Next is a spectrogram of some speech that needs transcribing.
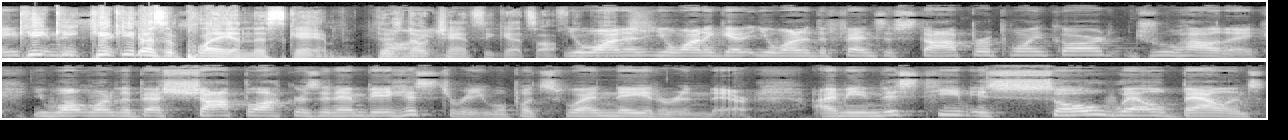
18 Kiki, and Kiki six. doesn't play in this game. There's no Fine. chance he gets off You the want to bench. you want to get you want a defensive stopper point guard, Jrue Holiday. You want one of the best shot blockers in NBA history. We'll put Swen Nater in there. I mean, this team is so well balanced.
